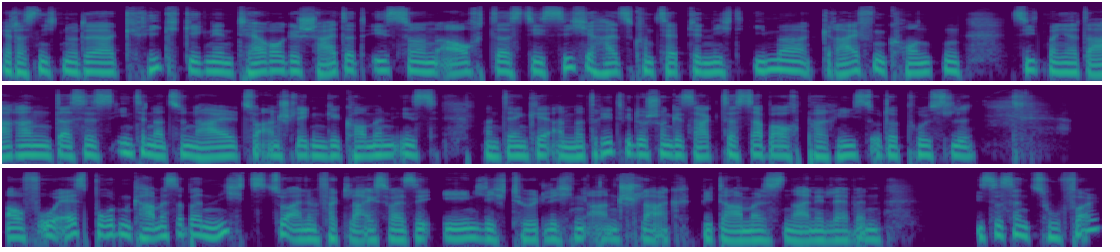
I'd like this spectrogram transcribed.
Ja, dass nicht nur der Krieg gegen den Terror gescheitert ist, sondern auch, dass die Sicherheitskonzepte nicht immer greifen konnten, sieht man ja daran, dass es international zu Anschlägen gekommen ist. Man denke an Madrid, wie du schon gesagt hast, aber auch Paris oder Brüssel. Auf US-Boden kam es aber nicht zu einem vergleichsweise ähnlich tödlichen Anschlag wie damals 9-11. Ist das ein Zufall?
